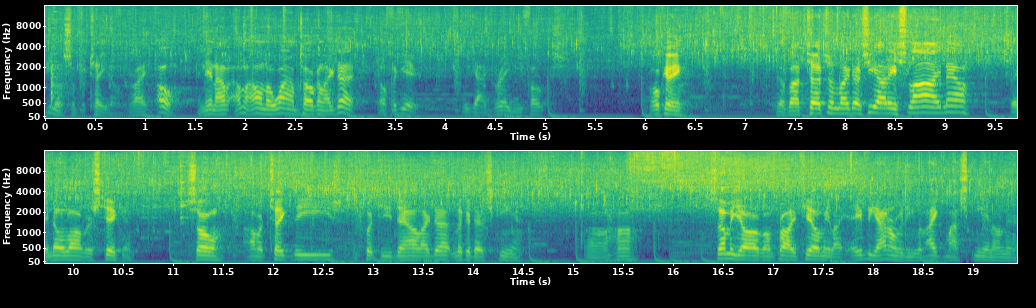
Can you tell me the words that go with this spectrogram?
you know, some potatoes, right? Oh, and then I, I don't know why I'm talking like that. Don't forget, we got gravy, folks. Okay, if I touch them like that, see how they slide now? They no longer sticking. So I'm gonna take these and put these down like that. Look at that skin. Uh-huh. Some of y'all gonna probably tell me like, AB, I don't really like my skin on there.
